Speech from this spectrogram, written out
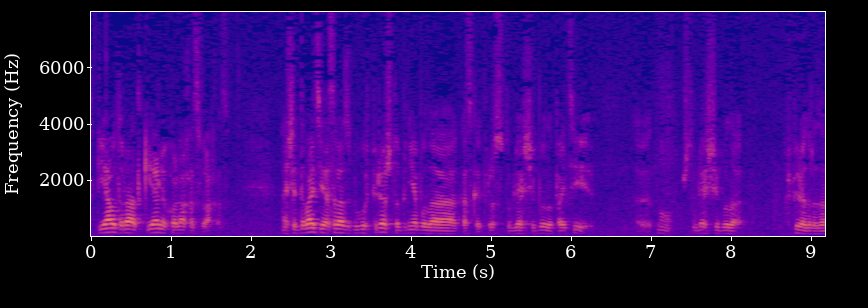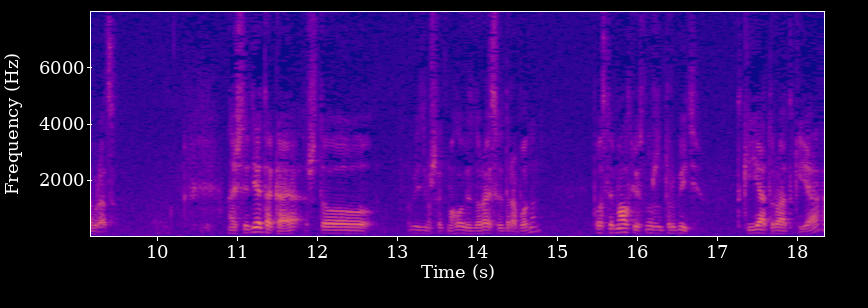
Ткия утра ткия лихоляха свахас. Значит, давайте я сразу бегу вперед, чтобы не было, как сказать, просто чтобы легче было пойти, э, ну, чтобы легче было вперед разобраться. Значит, идея такая, что видим, что это могло быть Дурайса и Драбонан. После Малхиус нужно трубить ткия, тура, ткия.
